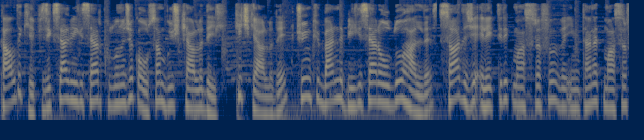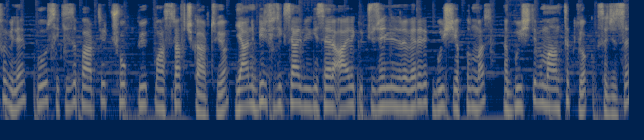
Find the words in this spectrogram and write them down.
Kaldı ki fiziksel bilgisayar kullanacak olsam bu iş karlı değil. Hiç karlı değil. Çünkü bende bilgisayar olduğu halde sadece elektrik masrafı ve internet masrafı bile bu 8'li parti çok büyük masraf çıkartıyor. Yani bir fiziksel bilgisayara aylık 350 lira vererek bu iş yapılmaz. Ha, bu işte bir mantık yok kısacası.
